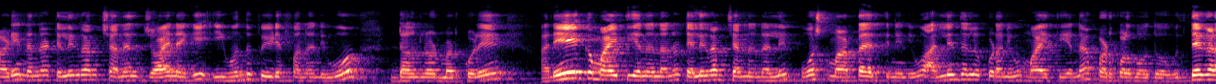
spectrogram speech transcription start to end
ಮಾಡಿ ನನ್ನ ಟೆಲಿಗ್ರಾಮ್ ಚಾನಲ್ ಜಾಯ್ನ್ ಆಗಿ ಈ ಒಂದು ಪಿ ಡಿ ಎಫ್ ಅನ್ನು ನೀವು ಡೌನ್ಲೋಡ್ ಮಾಡ್ಕೊಳ್ಳಿ. ಅನೇಕ ಮಾಹಿತಿಯನ್ನು ನಾನು ಟೆಲಿಗ್ರಾಮ್ ಚಾನಲ್ನಲ್ಲಿ ಪೋಸ್ಟ್ ಮಾಡ್ತಾ ಇರ್ತೀನಿ. ನೀವು ಅಲ್ಲಿಂದಲೂ ಕೂಡ ನೀವು ಮಾಹಿತಿಯನ್ನು ಪಡ್ಕೊಳ್ಬೋದು. ಹುದ್ದೆಗಳ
